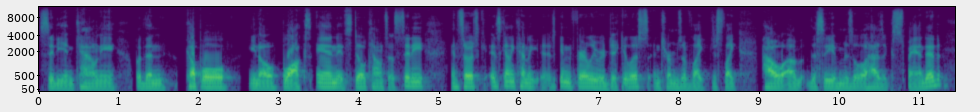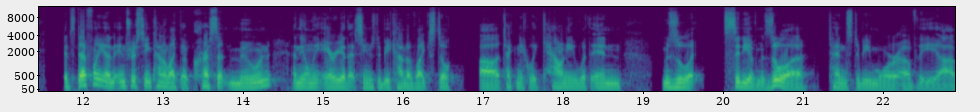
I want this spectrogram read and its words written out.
city and county, but then a couple, you know, blocks in, it still counts as city. And so it's, it's gonna kind of, it's getting fairly ridiculous in terms of like, just like how um, the city of Missoula has expanded. It's definitely an interesting kind of like a crescent moon and the only area that seems to be kind of like still uh, technically county within Missoula, city of Missoula tends to be more of the uh,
